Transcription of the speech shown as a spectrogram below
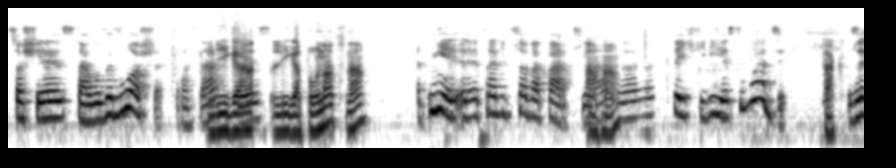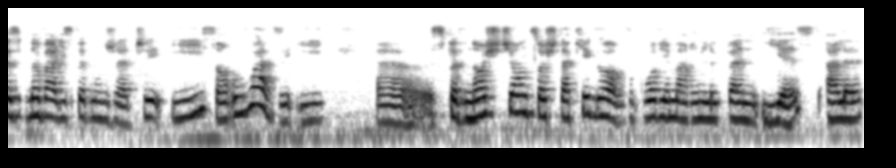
co się stało we Włoszech, prawda? Liga, jest, Liga Północna? Nie, prawicowa partia Aha. w tej chwili jest u władzy. Tak. Zrezygnowali z pewnych rzeczy i są u władzy. I e, z pewnością coś takiego w głowie Marine Le Pen jest, ale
